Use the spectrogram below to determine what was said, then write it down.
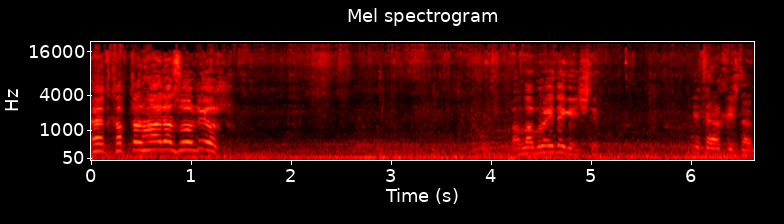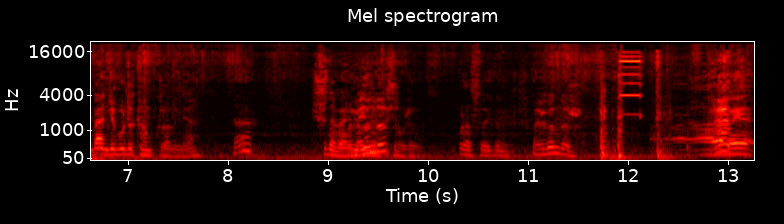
Evet kaptan hala zorluyor. Vallahi burayı da geçti. Yeter arkadaşlar bence burada kamp kuralım ya. Ha? Şu da böyle. Uygundur. Burası uygundur. Uygundur. Arabayı...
